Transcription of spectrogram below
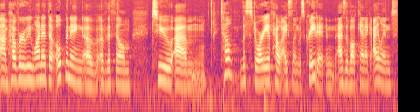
Um, however, we wanted the opening of, of the film to um, tell the story of how Iceland was created. And as a volcanic island,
